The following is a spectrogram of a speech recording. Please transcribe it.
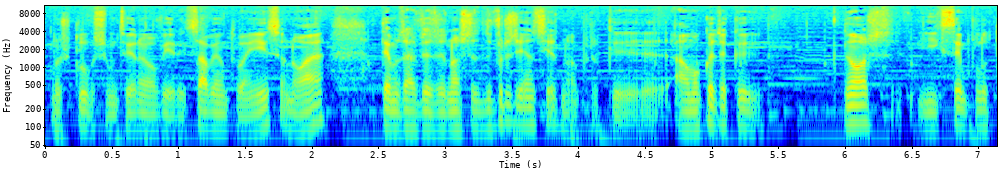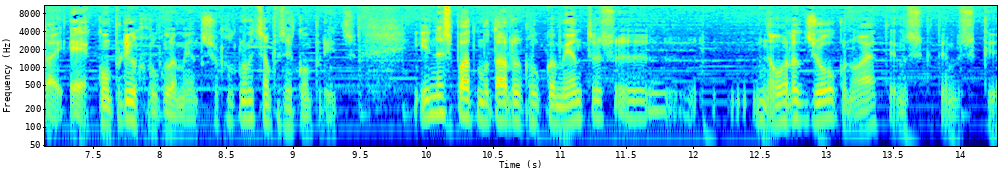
os meus clubes, se me tiverem a ouvir, sabem muito bem isso, não é? Temos às vezes as nossas divergências, não é? Porque há uma coisa que nós, e sempre lutei, é cumprir os regulamentos. Os regulamentos são para ser cumpridos. E não se pode mudar os regulamentos uh, na hora do jogo, não é? Temos. Temos que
